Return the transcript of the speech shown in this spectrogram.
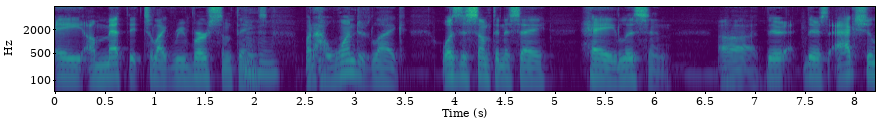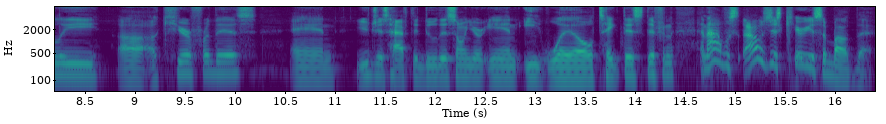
a a method to like reverse some things. Mm-hmm. But I wondered like, was this something to say? Hey, listen, uh, there there's actually uh, a cure for this and you just have to do this on your end eat well take this different and i was i was just curious about that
